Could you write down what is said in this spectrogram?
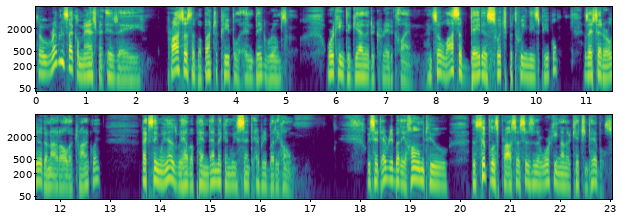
So, revenue cycle management is a process of a bunch of people in big rooms working together to create a claim. And so lots of data is switched between these people. As I said earlier, they're not all electronically. Next thing we know is we have a pandemic and we sent everybody home we sent everybody home to the simplest processes they're working on their kitchen tables.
